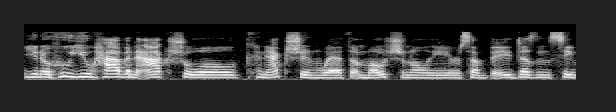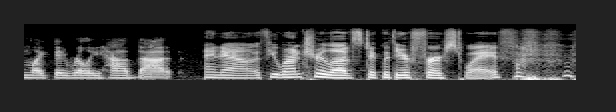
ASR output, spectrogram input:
you know, who you have an actual connection with emotionally or something. It doesn't seem like they really had that. I know. If you want true love, stick with your first wife.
